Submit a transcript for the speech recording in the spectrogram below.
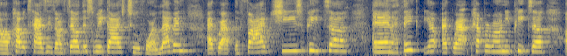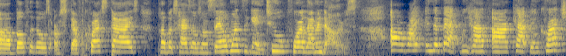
Uh, Publix has these on sale this week, guys, two for 11 I grabbed the five cheese pizza, and I think, yep, I grabbed pepperoni pizza. Uh, both of those are stuffed crust, guys. Publix has those on sale, once again, two for $11. All right, in the back, we have our Captain Crunch.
